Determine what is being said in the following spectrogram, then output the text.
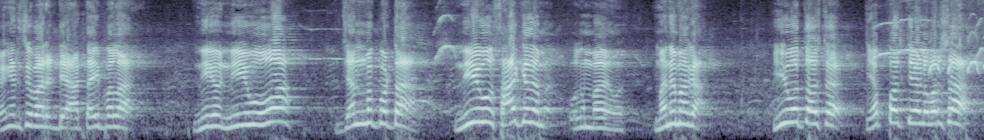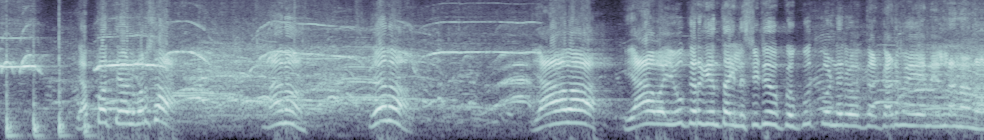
ವೆಂಕಟ ಶಿವಾರೆಡ್ಡಿ ಆ ಟೈಪ್ ಅಲ್ಲ. ನೀವು ನೀವು ಜನ್ಮ ಕೊಟ್ಟ, ನೀವು ಸಾಕಿದ ಮನೆ ಮಗ. ಇವತ್ತು ಅಷ್ಟೇ, ಎಪ್ಪತ್ತೇಳು ವರ್ಷ ಎಪ್ಪತ್ತೇಳು ವರ್ಷ. ನಾನು, ಏನು? ಯಾವ ಯಾವ ಯುವಕರಿಗಿಂತ ಇಲ್ಲಿ ಸಿಟಿ ಕೂತ್ಕೊಂಡಿರೋ ಕಡಿಮೆ ಏನಿಲ್ಲ ನಾನು.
